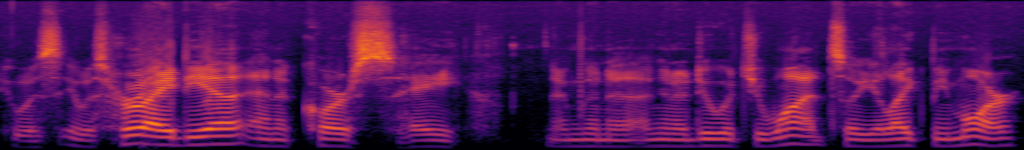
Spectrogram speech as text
it was it was her idea, and of course, hey, I'm gonna I'm gonna do what you want, so you like me more.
